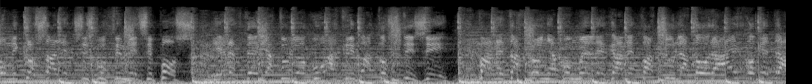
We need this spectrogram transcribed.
ο μικρός Αλέξης μου θυμίζει πως Η ελευθερία του λόγου ακριβά κοστίζει. Πάνε τα χρόνια που με λέγανε φατσούλα Τώρα έχω και τα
